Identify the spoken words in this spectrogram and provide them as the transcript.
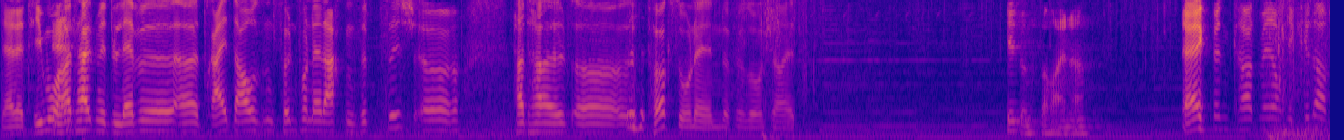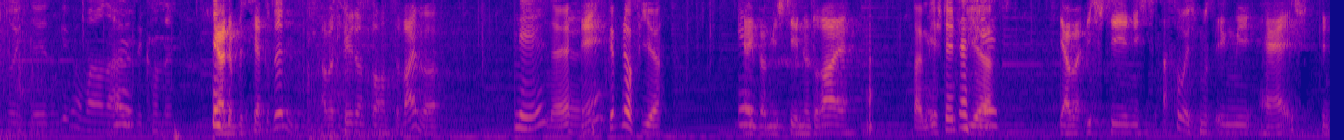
Ja, der Timo Wer hat halt mit Level äh, 3578 äh, hat halt äh, Perks ohne Ende für so einen Scheiß. Fehlt uns noch einer. Ja, ich bin gerade mir noch die Killer am durchlesen. Gib mir mal noch eine halbe Sekunde. Ja, du bist ja drin, aber es fehlt uns noch ein Survivor. Nee. Ne? Nee? Es gibt nur vier. Ey, bei mir stehen nur drei. Bei mir stehen vier. fehlt? Ja, aber ich stehe nicht. Achso, ich muss irgendwie. Hä? Ich bin.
